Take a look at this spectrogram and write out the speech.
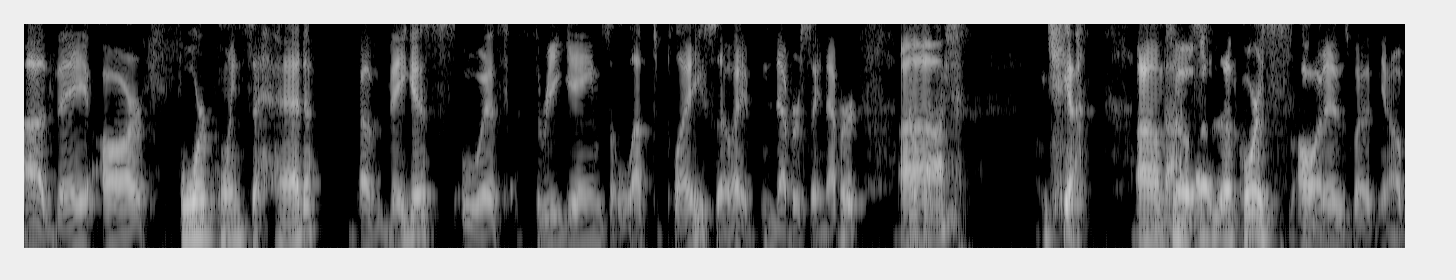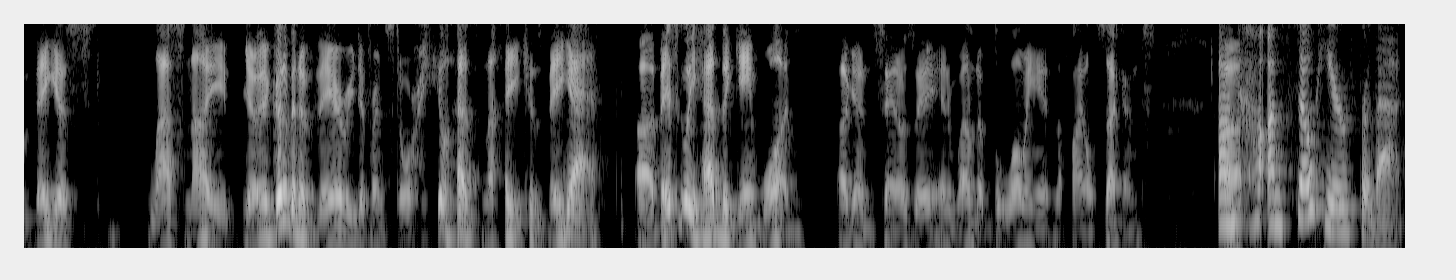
Uh, they are four points ahead of Vegas with three games left to play. So hey, never say never. Oh uh, gosh. Yeah. Um, oh, so uh, of course, all it is, but you know, Vegas last night, you know, it could have been a very different story last night because Vegas yes. uh, basically had the game won against San Jose and wound up blowing it in the final seconds. I'm, uh, I'm so here for that.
